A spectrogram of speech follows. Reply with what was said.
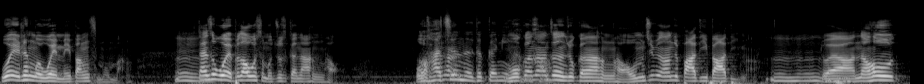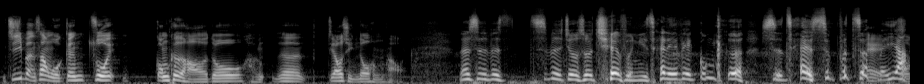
我也认为我也没帮什么忙，嗯，但是我也不知道为什么就是跟他很好。我他真的都跟你我跟他真的就跟他很好，我们基本上就巴迪巴迪嘛。嗯嗯，对啊，然后基本上我跟做功课好的都很呃交情都很好。那是不是是不是就是说，Jeff 你在那边功课实在是不怎么哎样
